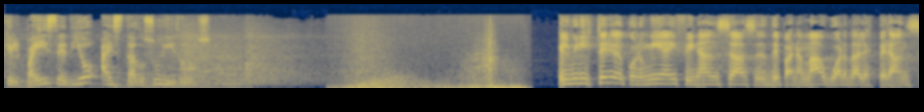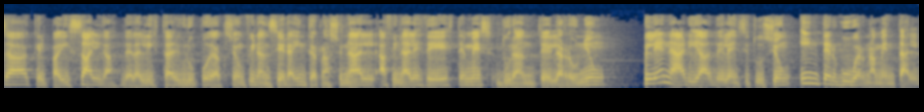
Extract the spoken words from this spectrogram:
que el país cedió a Estados Unidos. El Ministerio de Economía y Finanzas de Panamá guarda la esperanza que el país salga de la lista del Grupo de Acción Financiera Internacional a finales de este mes durante la reunión plenaria de la institución intergubernamental.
